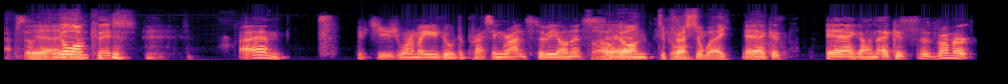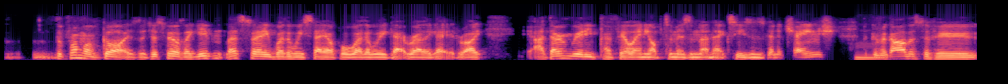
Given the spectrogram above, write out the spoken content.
Absolutely. Yeah. Go on, Chris. Um, it's usually one of my usual depressing rants, to be honest. Oh, go on. Um, Depress away. Yeah, because Yeah, go on. Because the problem, the problem I've got is it just feels like even let's say whether we stay up or whether we get relegated, right? I don't really feel any optimism that next season is going to change because regardless of who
